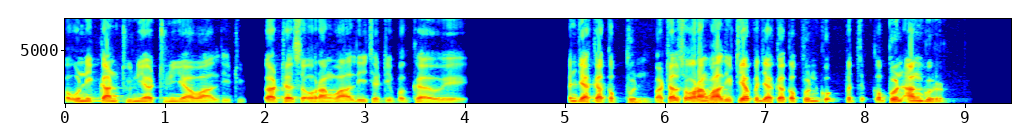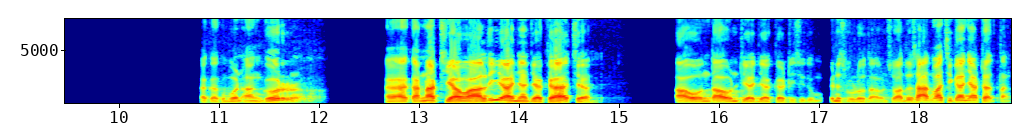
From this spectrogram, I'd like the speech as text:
keunikan dunia-dunia wali. Dulu ada seorang wali jadi pegawai penjaga kebun. Padahal seorang wali dia penjaga kebun kebun anggur. Jaga kebun anggur eh, karena dia wali hanya jaga aja. Tahun-tahun dia jaga di situ, mungkin 10 tahun. Suatu saat majikannya datang.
